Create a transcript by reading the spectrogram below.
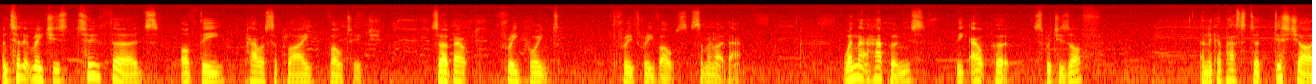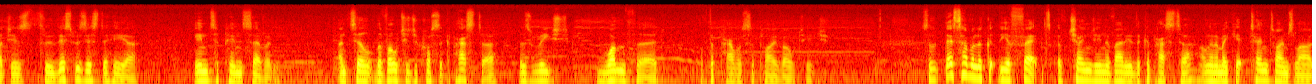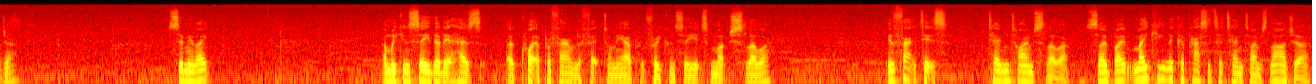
until it reaches two-thirds of the power supply voltage. So about 3.33 volts something like that. When that happens the output switches off and the capacitor discharges through this resistor here into pin 7 until the voltage across the capacitor has reached one third of the power supply voltage. So let's have a look at the effect of changing the value of the capacitor. I'm going to make it 10 times larger. Simulate. And we can see that it has a, quite a profound effect on the output frequency. It's much slower. In fact, it's 10 times slower. So by making the capacitor 10 times larger,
